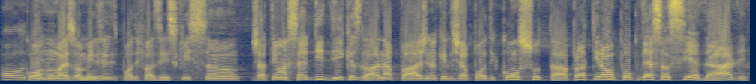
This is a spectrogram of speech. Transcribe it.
Ótimo. Como mais ou menos ele pode fazer a inscrição. Já tem uma série de dicas lá na página que ele já pode consultar para tirar um pouco dessa ansiedade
